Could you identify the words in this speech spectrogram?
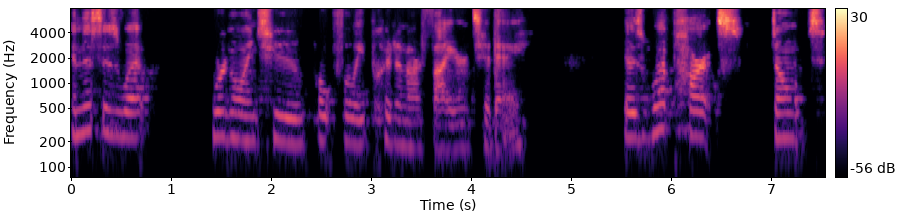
and this is what we're going to hopefully put in our fire today, is what parts don't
